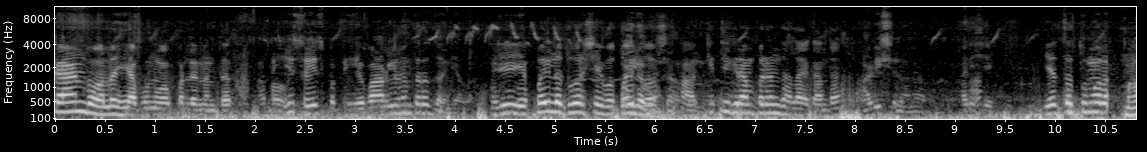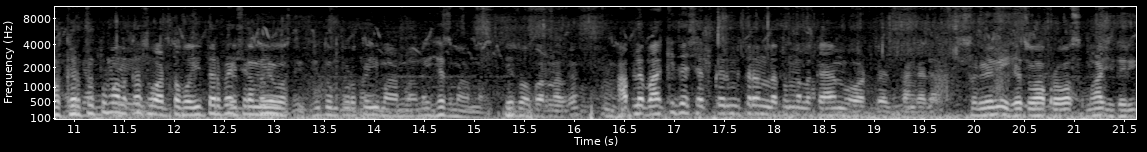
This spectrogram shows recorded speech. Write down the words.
काय अनुभव आला हे आपण वापरल्यानंतर? आता ही सहीच फक्त हे वारल्यानंतरच झाली म्हणजे हे पहिलंच वर्ष आहे बा पहिलं. वर्ष. हा किती ग्राम पर्यंत झालाय कांदा? अडीचशे जाणार अडीचशे. याचं तुम्हाला महा खर्च तुम्हाला कसं वाटतं बा? इतरपेक्षा एकदम कमी व्यवस्थित. इथून पुढं काही मारणार नाही हेच मारणार हेच वापरणार का? आपल्या बाकीच्या शेतकरी मित्रांना तुम्हाला काय अनुभव वाटतोय सांगायला? सगळ्यांनी हेच वापरावं माझी तरी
